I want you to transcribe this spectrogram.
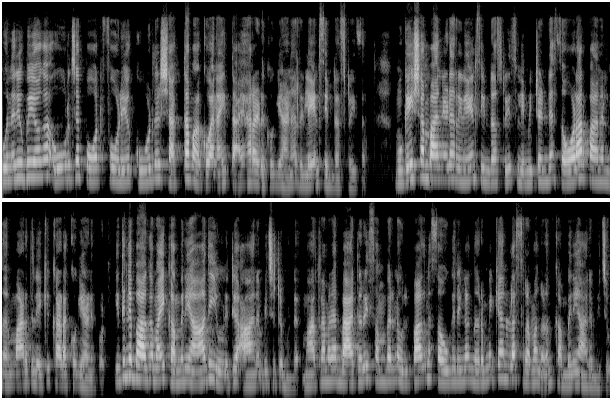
പുനരുപയോഗ ഊർജ പോർട്ട്ഫോളിയോ കൂടുതൽ ശക്തമാക്കുവാനായി തയ്യാറെടുക്കുകയാണ് റിലയൻസ് ഇൻഡസ്ട്രീസ് മുകേഷ് അംബാനിയുടെ റിലയൻസ് ഇൻഡസ്ട്രീസ് ലിമിറ്റഡിന്റെ സോളാർ പാനൽ നിർമ്മാണത്തിലേക്ക് കടക്കുകയാണിപ്പോൾ. ഇതിന്റെ ഭാഗമായി കമ്പനി ആദ്യ യൂണിറ്റ് ആരംഭിച്ചിട്ടുമുണ്ട്. മാത്രമല്ല ബാറ്ററി സംഭരണ ഉൽപാദന സൗകര്യങ്ങൾ നിർമ്മിക്കാനുള്ള ശ്രമങ്ങളും കമ്പനി ആരംഭിച്ചു.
